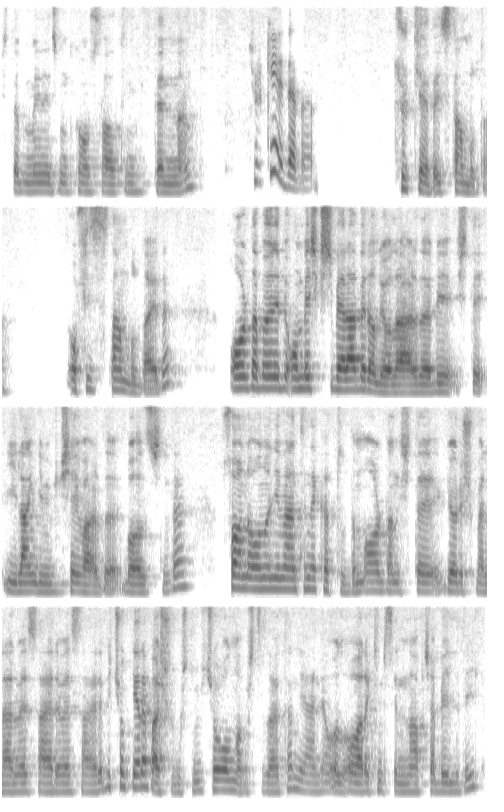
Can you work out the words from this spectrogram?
İşte bu management consulting denilen. Türkiye'de mi? Türkiye'de, İstanbul'da. Ofis İstanbul'daydı. Orada böyle bir 15 kişi beraber alıyorlardı. Bir işte ilan gibi bir şey vardı Boğaziçi'nde. Sonra onun eventine katıldım. Oradan işte görüşmeler vesaire vesaire. Birçok yere başvurmuştum. Birçoğu olmamıştı zaten. Yani o, o ara kimsenin ne yapacağı belli değil.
